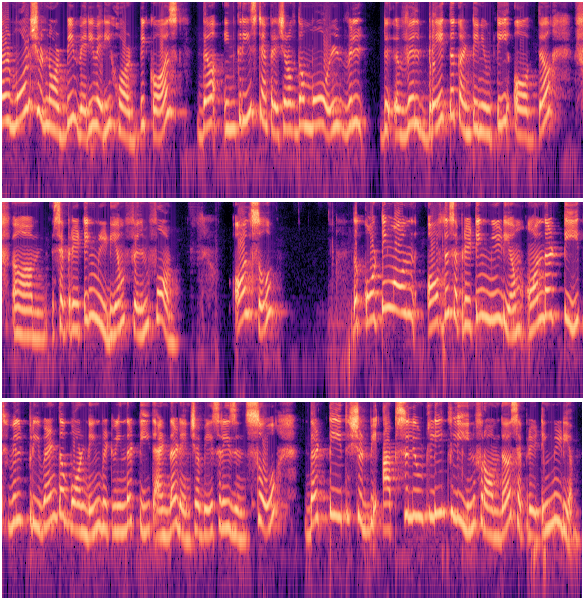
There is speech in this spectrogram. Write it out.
the mold should not be very very hot because the increased temperature of the mold will will break the continuity of the um, separating medium film form. Also, the coating on of the separating medium on the teeth will prevent the bonding between the teeth and the denture base resin. So, the teeth should be absolutely clean from the separating medium.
